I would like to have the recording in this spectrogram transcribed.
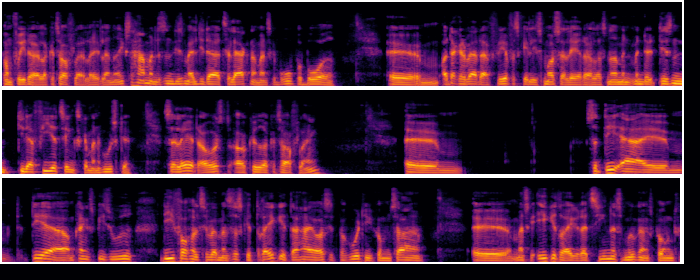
pomfritter eller kartofler eller et eller andet. Ikke? Så har man sådan ligesom alle de der tallerkener, man skal bruge på bordet. Øhm, og der kan det være, at der er flere forskellige småsalater eller sådan noget, men, men det, det er sådan, de der fire ting skal man huske. Salat og ost og kød og kartofler, ikke? Øhm, så det er, øhm, det er omkring at spise ude. Lige i forhold til, hvad man så skal drikke, der har jeg også et par hurtige kommentarer. Øh, man skal ikke drikke retina som udgangspunkt.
